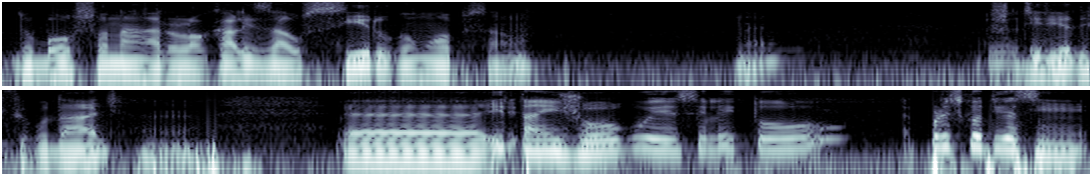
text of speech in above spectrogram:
do Bolsonaro localizar o Ciro como opção. Né? Acho que uhum. teria dificuldade. Né? É, e está em jogo esse eleitor. Por isso que eu digo assim,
